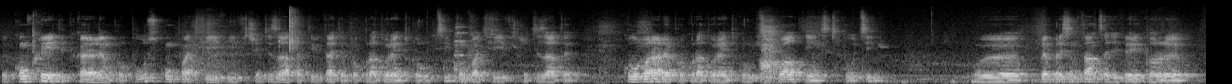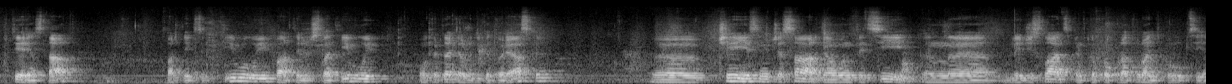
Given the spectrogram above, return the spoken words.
uh, concrete pe care le-am propus, cum poate fi eficientizată activitatea Procuraturii Anticorupție, cum poate fi eficientizată colaborarea Procuraturii Anticorupție cu alte instituții, uh, reprezentanța diferitor puteri în stat, partea executivului, partea legislativului, autoritatea judecătorească, ce este necesar de a îmbunătăți în uh, legislație pentru că Procuratura Anticorupție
